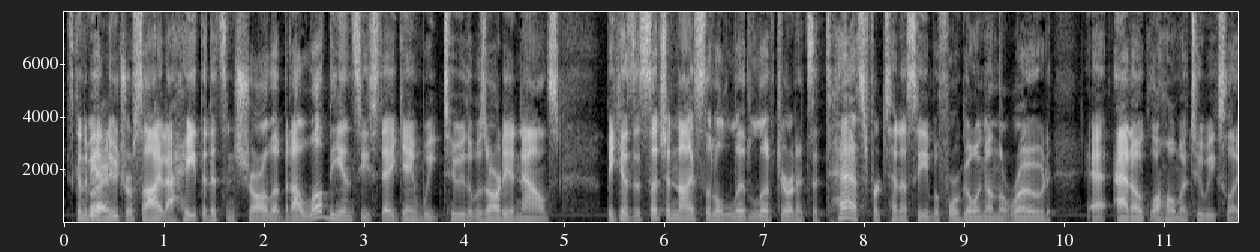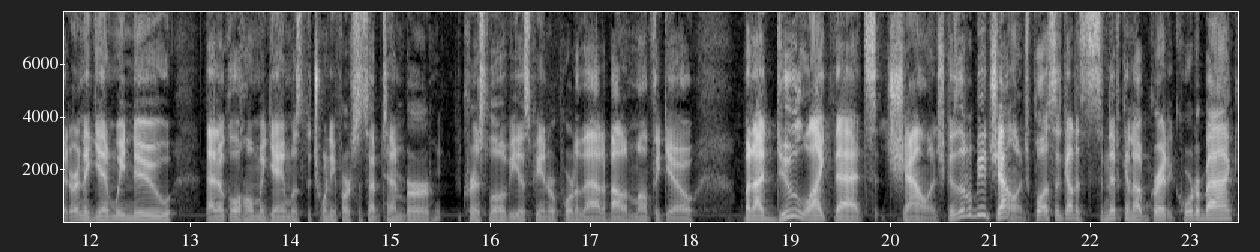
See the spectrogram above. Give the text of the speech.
it's going to be a neutral site. I hate that it's in Charlotte, but I love the NC State game week two that was already announced because it's such a nice little lid lifter and it's a test for Tennessee before going on the road at, at Oklahoma two weeks later. And again, we knew that Oklahoma game was the 21st of September. Chris Low of ESPN reported that about a month ago. But I do like that challenge because it'll be a challenge. Plus, it's got a significant upgrade at quarterback.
